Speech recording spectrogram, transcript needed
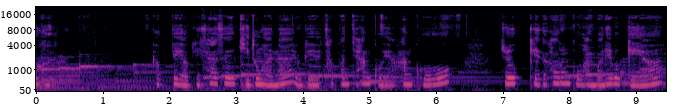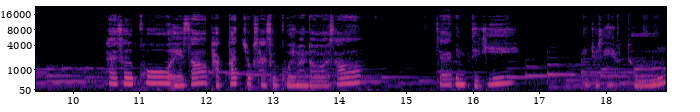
으흐. 옆에 여기 사슬 기둥 하나, 여기 첫 번째 한 코예요. 한 코. 쭉 해서 서른 코 한번 해볼게요. 사슬 코에서 바깥쪽 사슬 코에만 넣어서 짧은뜨기 해주세요. 둘.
